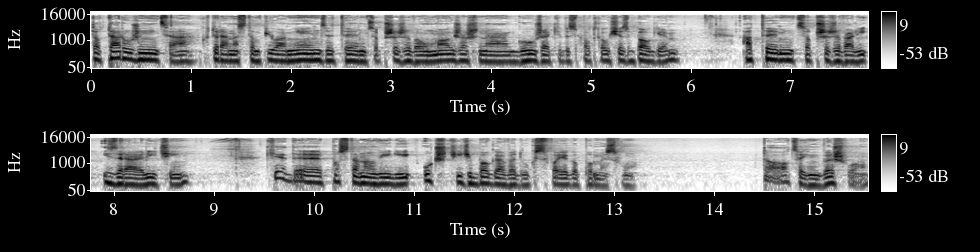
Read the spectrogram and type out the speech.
to ta różnica, która nastąpiła między tym, co przeżywał Mojżesz na górze, kiedy spotkał się z Bogiem, a tym, co przeżywali Izraelici, kiedy postanowili uczcić Boga według swojego pomysłu. To, co im wyszło,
